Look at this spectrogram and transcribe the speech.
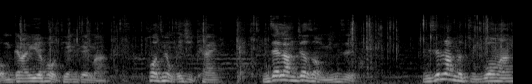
我们跟他约后天，可以吗？后天我们一起开。你在浪叫什么名字？你是浪的主播吗？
